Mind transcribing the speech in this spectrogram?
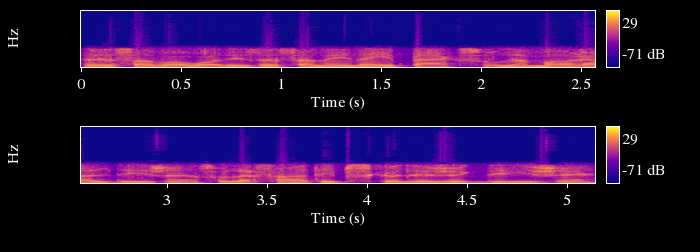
ça va avoir des ça a un impact sur le moral des gens, sur la santé psychologique des gens.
